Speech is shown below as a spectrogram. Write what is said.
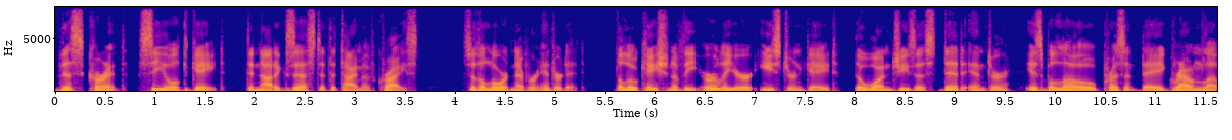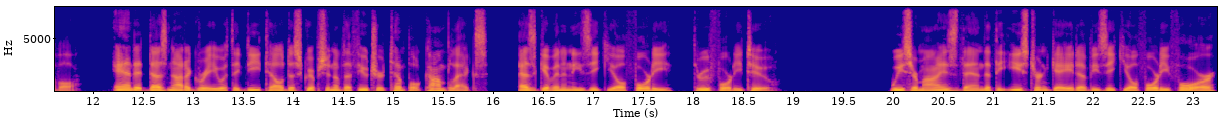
This current sealed gate did not exist at the time of Christ, so the Lord never entered it. The location of the earlier eastern gate, the one Jesus did enter, is below present day ground level, and it does not agree with the detailed description of the future temple complex as given in Ezekiel 40 through 42. We surmise then that the eastern gate of Ezekiel 44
